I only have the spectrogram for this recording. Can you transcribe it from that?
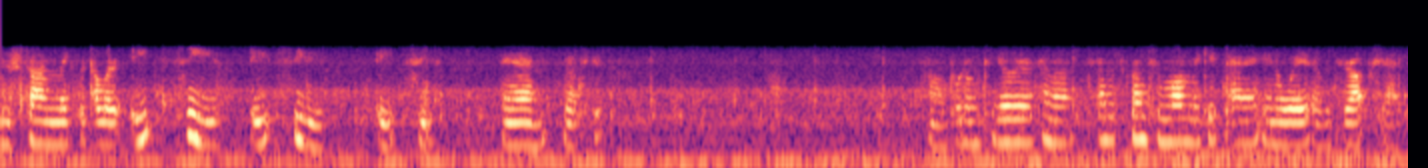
This time make the color 8C, 8C, 8C. And that's good. I'll put them together, kind of, kind of scrunch them up, make it kind of in a way of a drop shadow.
